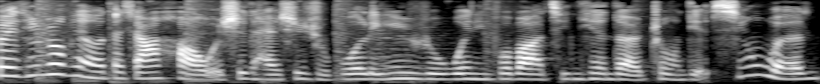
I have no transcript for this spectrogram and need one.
位听众朋友，大家好，我是台视主播林一如，为您播报今天的重点新闻。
